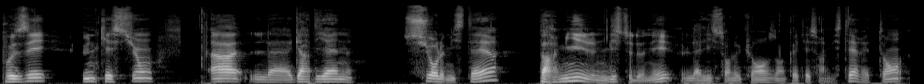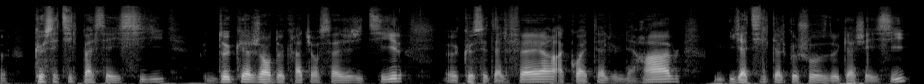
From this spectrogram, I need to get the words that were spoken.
poser une question à la gardienne sur le mystère, parmi une liste donnée, la liste en l'occurrence d'enquêter sur un mystère étant euh, que s'est-il passé ici, de quel genre de créature s'agit-il, euh, que sait-elle faire, à quoi est-elle vulnérable, y a-t-il quelque chose de caché ici,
